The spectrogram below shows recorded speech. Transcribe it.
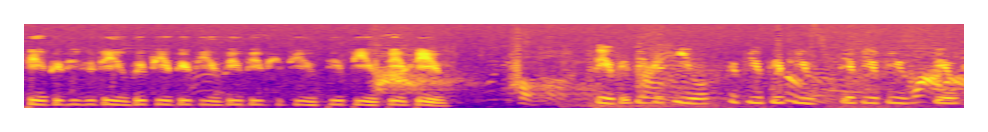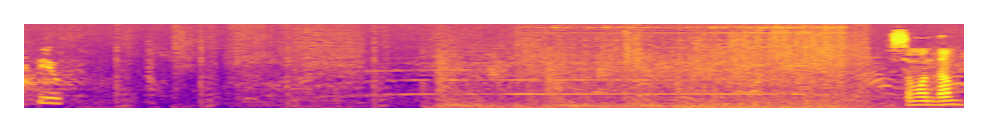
Pew pew pew pew pew pew pew pew pew pew pew pew pew pew pew pew. Pew pew pew pew pew pew pew pew pew pew pew pew pew someone dumb?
